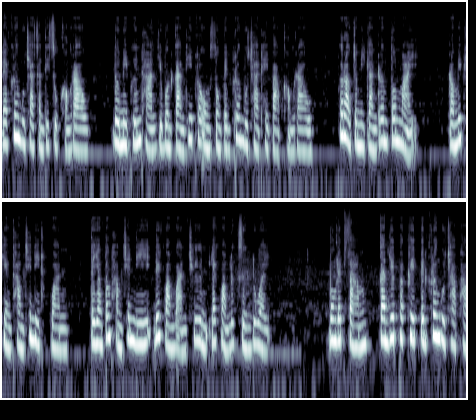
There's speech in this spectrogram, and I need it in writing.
และเครื่องบูชาสันติสุขของเรา โดยมีพื้นฐานอยู่บนการที่พระองค์ทรงเป็นเครื่องบูชาไถ่บาปของเรา เพื่อเราจะมีการเริ่มต้นใหม่ เราไม่เพียงทำเช่นนี้ทุกวัน แต่ยังต้องทำเช่นนี้ด้วยความหวานชื่นและความลึกซึ้งด้วย วงเล็บสามการยึดพระคริสต์เป็นเครื่องบูชาเผา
